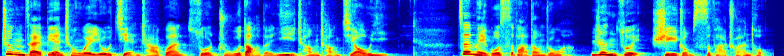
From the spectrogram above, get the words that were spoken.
正在变成为由检察官所主导的一场场交易。在美国司法当中啊，认罪是一种司法传统，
